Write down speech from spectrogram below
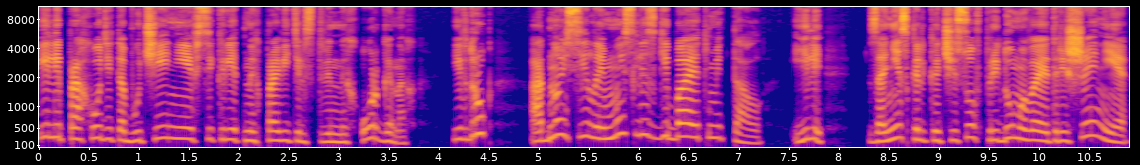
или проходит обучение в секретных правительственных органах и вдруг одной силой мысли сгибает металл или за несколько часов придумывает решение,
